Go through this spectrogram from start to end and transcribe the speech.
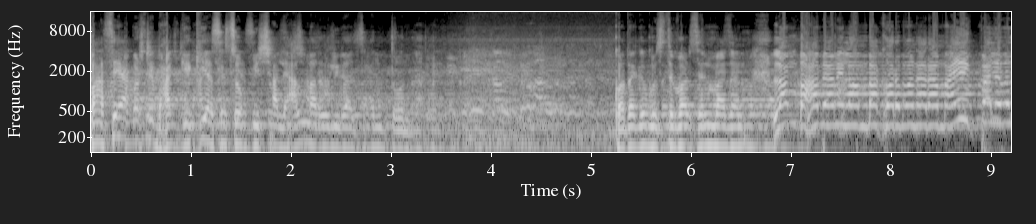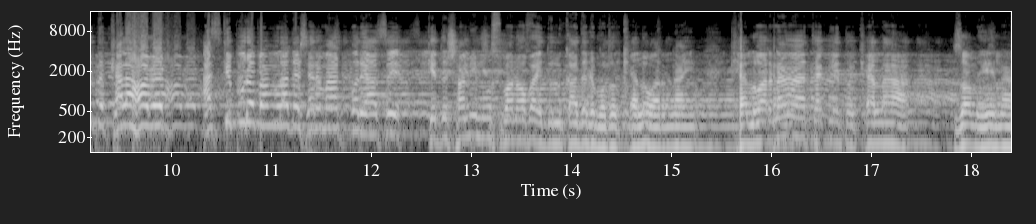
পাঁচই আগস্টে ভাগ্যে কি আছে চব্বিশ সালে? আল্লাহর ওলিরা জানতো না। কথাকে বুঝতে পারছেন লম্বা হবে, আমি লম্বা করব না মাইক পেলে বলতে খেলা হবে। আজকে পুরো বাংলাদেশের মাঠ পরে আছে। কিন্তু স্বামী মুসমান ওবায়দুল কাদের মতো খেলোয়াড় নাই। খেলোয়াড় না থাকলে তো খেলা জমে না।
